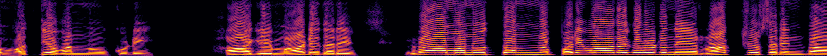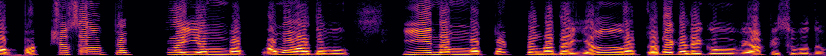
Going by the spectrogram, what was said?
ಮದ್ಯವನ್ನು ಕೊಡಿ. ಹಾಗೆ ಮಾಡಿದರೆ ರಾಮನು ತನ್ನ ಪರಿವಾರಗಳೊಡನೆ ರಾಕ್ಷಸರಿಂದ ಭಕ್ಷಿಸಲ್ಪಟ್ಟ ಎಂಬ ಪ್ರಮಾದವು ಈ ನಮ್ಮ ಪಟ್ಟಣದ ಎಲ್ಲ ಕಡೆಗಳಿಗೂ ವ್ಯಾಪಿಸುವುದು.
